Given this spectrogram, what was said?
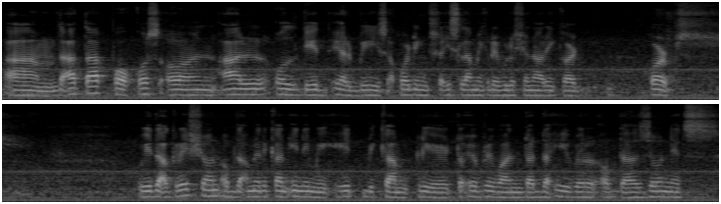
Um, the attack focused on Al Udeid Air Base according sa Islamic Revolutionary Guard Corps. With the aggression of the American enemy, it became clear to everyone that the evil of the Zionists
